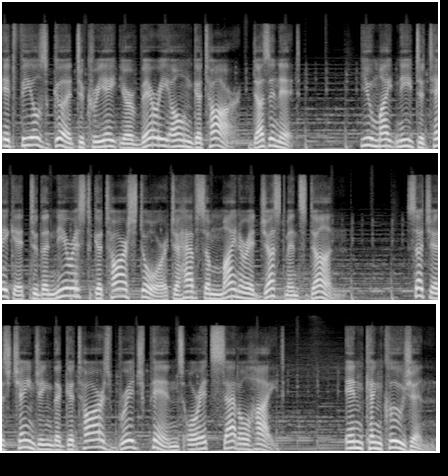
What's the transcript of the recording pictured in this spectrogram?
It feels good to create your very own guitar, doesn't it? You might need to take it to the nearest guitar store to have some minor adjustments done. Such as changing the guitar's bridge pins or its saddle height. In conclusion,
